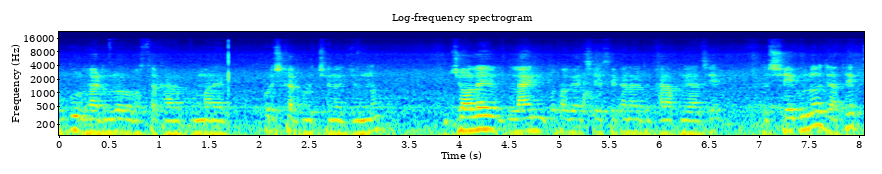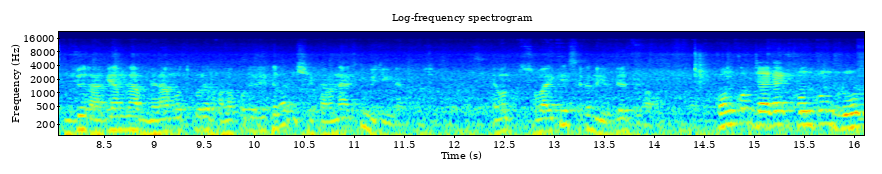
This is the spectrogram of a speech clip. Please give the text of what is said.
পুকুর ঘাটগুলোর অবস্থা খারাপ মানে পরিষ্কার পরিচ্ছন্নের জন্য। জলের লাইন কোথাও গেছে, সেখানে হয়তো খারাপ হয়ে আছে। তো সেগুলো যাতে পুজোর আগে আমরা মেরামত করে ভালো করে দিতে পারি, সে কারণে আজকে মিটিং ডাকা হয়েছে এবং সবাইকে সেটা নির্দেশ দেওয়া হবে কোন কোন জায়গায় কোন কোন রোড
